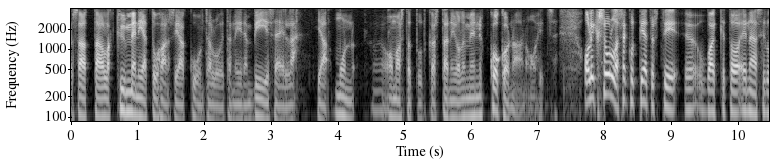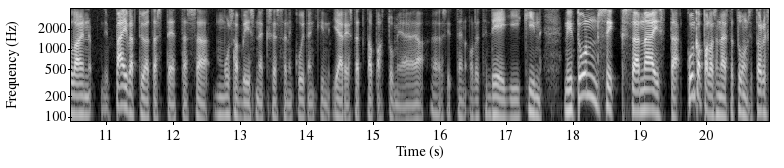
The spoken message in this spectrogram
saattaa olla kymmeniä tuhansia kuunteluita niiden biiseillä ja mun omasta tutkastani oli mennyt kokonaan ohitse. Oliko sulla se, kun tietysti vaikka tuo enää sillain päivätyötä teet tässä musabisneksessä, niin kuitenkin järjestät tapahtumia ja sitten olet DJkin, niin tunsitko sä näistä, kuinka paljon sä näistä tunsit? Oliko,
